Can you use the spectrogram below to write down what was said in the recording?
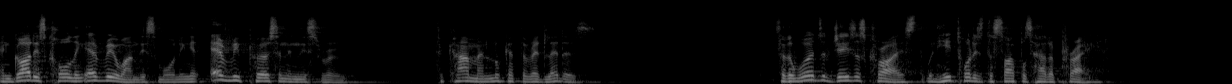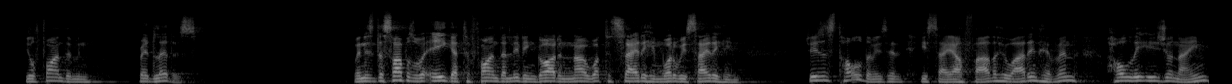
And God is calling everyone this morning and every person in this room to come and look at the red letters. So, the words of Jesus Christ, when he taught his disciples how to pray, you'll find them in red letters. When his disciples were eager to find the living God and know what to say to him, what do we say to him? Jesus told them, He said, You say, Our Father who art in heaven, holy is your name,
